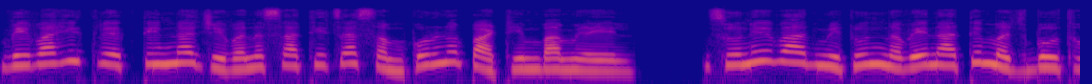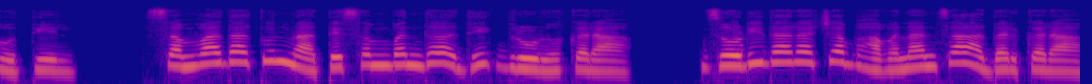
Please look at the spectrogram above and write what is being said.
विवाहित व्यक्तींना जीवनसाथीचा संपूर्ण पाठिंबा मिळेल. जुने वाद मिटून नवे नाते मजबूत होतील. संवादातून नातेसंबंध अधिक दृढ करा. जोडीदाराच्या भावनांचा आदर करा.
